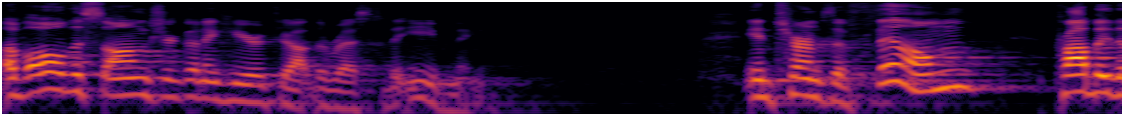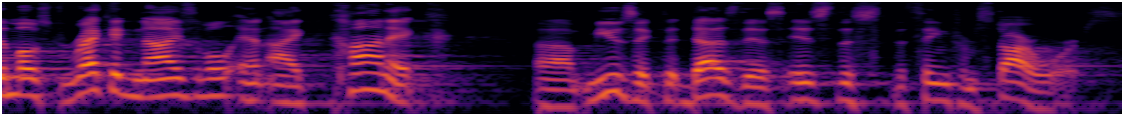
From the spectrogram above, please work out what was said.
of all the songs you're going to hear throughout the rest of the evening. In terms of film, probably the most recognizable and iconic uh, music that does this is this, the theme from Star Wars.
